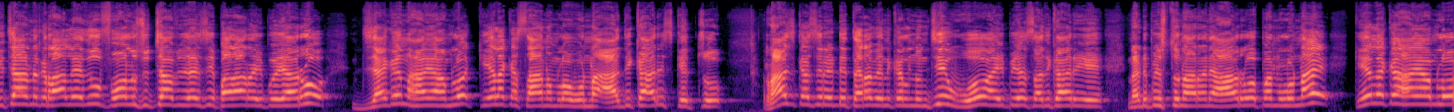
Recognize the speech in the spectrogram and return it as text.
విచారణకు రాలేదు. ఫోన్లు స్విచ్ ఆఫ్ చేసి పరారైపోయారు. జగన్ హయాంలో కీలక స్థానంలో ఉన్న అధికారి స్కెచ్ రాజ్ కసిరెడ్డి తెర వెనుకల నుంచి ఓ ఐపీఎస్ అధికారి నడిపిస్తున్నారనే ఆరోపణలు ఉన్నాయి కీలక హయాంలో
